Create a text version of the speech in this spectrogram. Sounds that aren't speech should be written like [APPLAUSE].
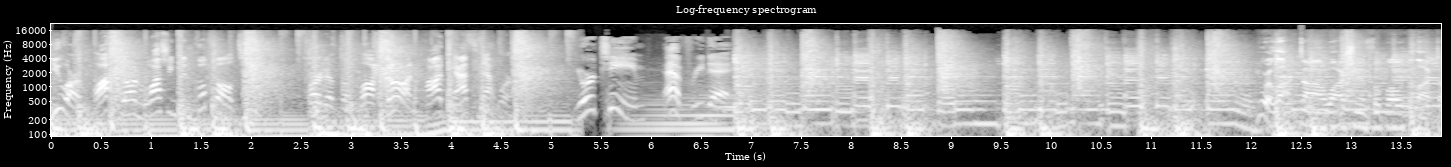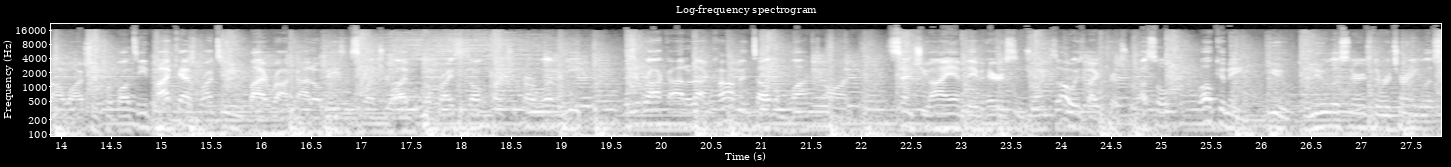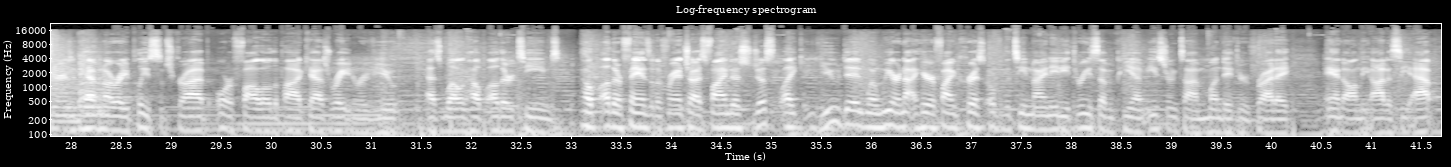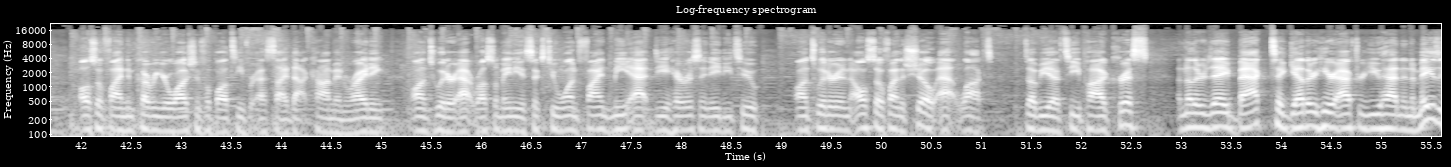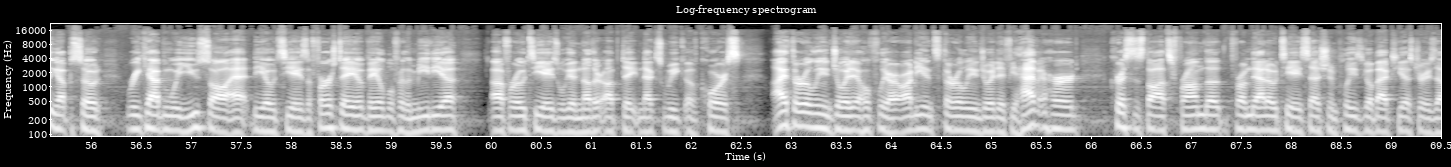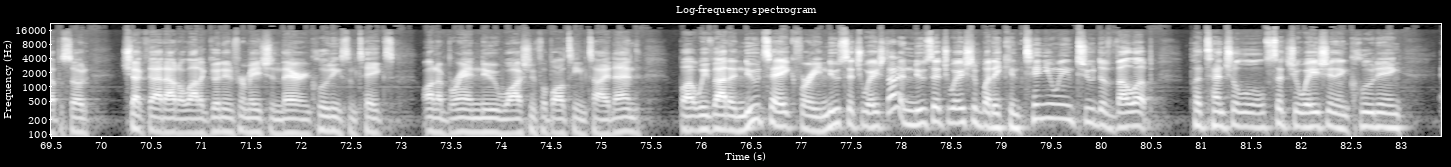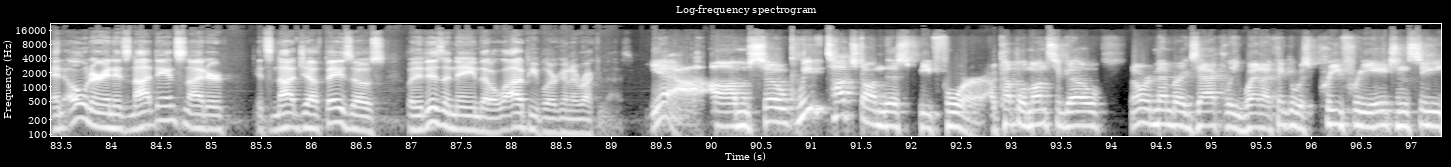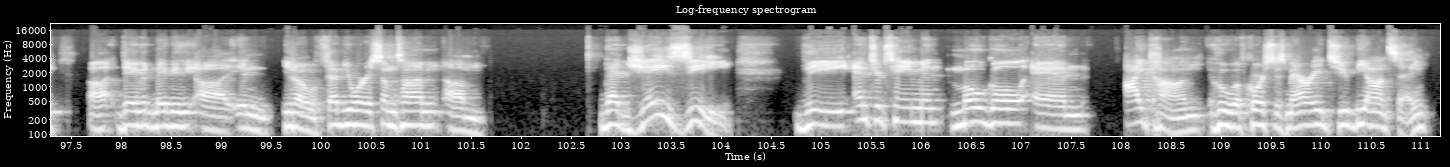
You are Locked On Washington Football Team, part of the Locked On Podcast Network. Your team every day. You are locked on Washington football with the Locked On Washington Football Team podcast brought to you by Rock Auto. Amazing selection, reliable low prices, all the parts your car will ever need. Rockauto.com and tell them Locked On sent you. I am David Harrison, joined as always by Chris Russell, welcoming you, the new listeners, the returning listeners. If you haven't already, please subscribe or follow the podcast, rate and review as well, and help other teams, help other fans of the franchise find us just like you did when we are not here. Find Chris over the Team 983, 7 p.m. Eastern Time, Monday through Friday, and on the Odyssey app. Also, find him covering your Washington football team for SI.com and writing on Twitter at Russellmania621. Find me at DHarrison82 on Twitter and also find the show at Locked WFT Pod. Chris, another day back together here after you had an amazing episode recapping what you saw at the OTAs. The first day available for the media uh, for OTAs. We'll get another update next week, of course. I thoroughly enjoyed it. Hopefully, our audience thoroughly enjoyed it. If you haven't heard Chris's thoughts from the from that OTA session, please go back to yesterday's episode check that out. A lot of good information there, including some takes on a brand new Washington football team tight end. But we've got a new take for a new situation, not a new situation, but a continuing to develop potential situation, including an owner. And it's not Dan Snyder, it's not Jeff Bezos, but it is a name that a lot of people are going to recognize. Yeah. Um, so we've touched on this before a couple of months ago. I don't remember exactly when. I think it was pre free agency. Uh, David, maybe uh, in you know February sometime. Um, that Jay Z, the entertainment mogul and icon, who of course is married to Beyonce,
